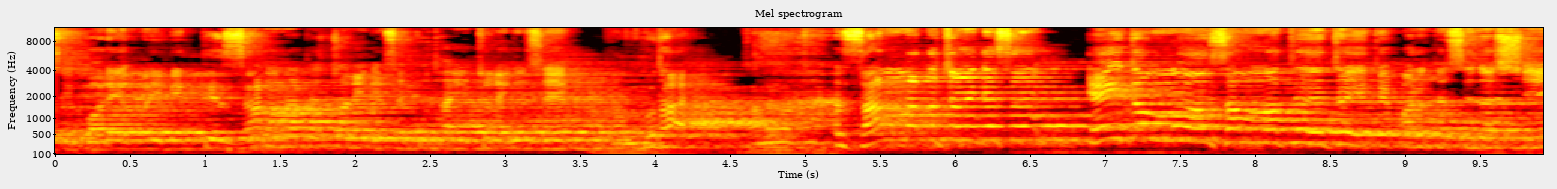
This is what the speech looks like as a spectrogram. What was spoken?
আইতাল পরে ওই ব্যক্তি জান্নাতে চলে গেছে। কোথায় চলে গেছে? কোথায়? জান্নাতে চলে গেছে। এই জন্য জান্নাতে যাইতে পারতেছে না সে।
